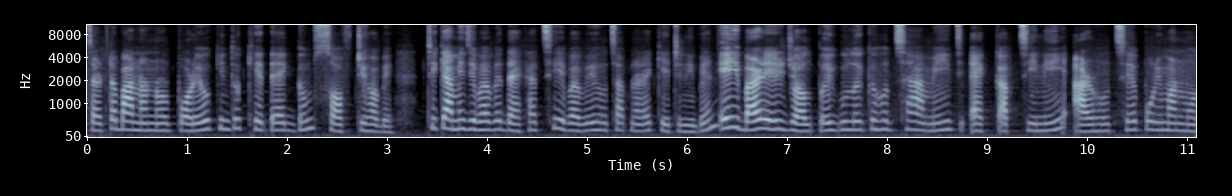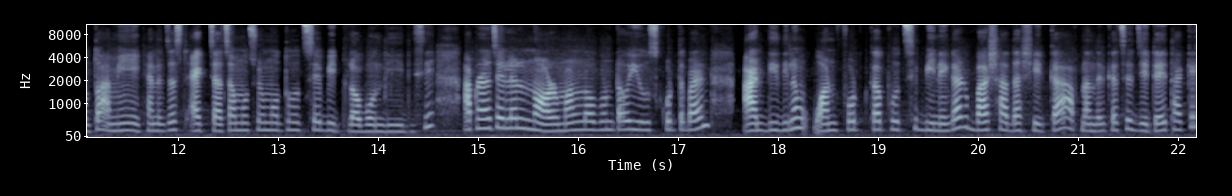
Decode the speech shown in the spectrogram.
আচারটা বানানোর পরেও কিন্তু খেতে একদম সফটই হবে। ঠিক আমি যেভাবে দেখাচ্ছি এভাবে হচ্ছে আপনারা কেটে নেবেন। এইবার এই জলপাইগুলোকে হচ্ছে আমি এক কাপ চিনি আর হচ্ছে পরিমাণ মতো আমি এখানে জাস্ট এক চা চামচের মতো হচ্ছে বিট লবণ দিয়ে দিছি। আপনারা চাইলে নর্মাল লবণটাও ইউজ করতে পারেন। আর দিয়ে দিলাম ওয়ান ফোর্থ কাপ হচ্ছে ভিনেগার বা সাদা সিরকা। আপনাদের কাছে যেটাই থাকে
